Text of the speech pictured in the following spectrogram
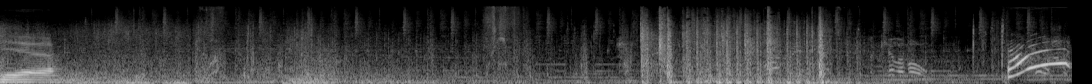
yeah. Kill them all. Ah!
